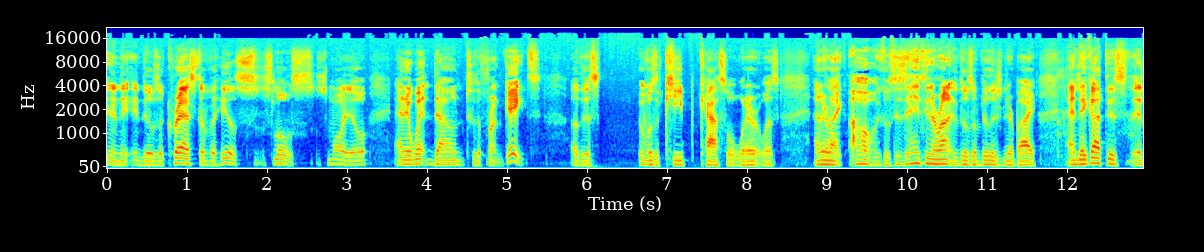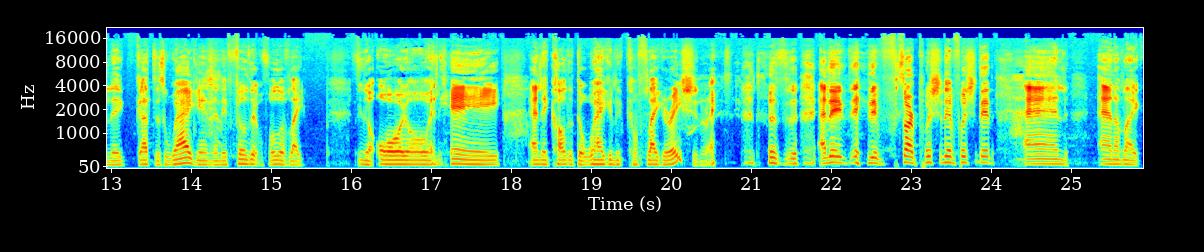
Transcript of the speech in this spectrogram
and, and there was a crest of a hill, slow, small hill, and it went down to the front gates of this. It was a keep, castle, whatever it was, and they're like, "Oh," he goes, "Is there anything around?" There was a village nearby, and they got this, and they got this wagon, and they filled it full of like you know, oil and hay, and they called it the wagon conflagration, right? and they, they they start pushing it, pushing it, and and I'm like,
